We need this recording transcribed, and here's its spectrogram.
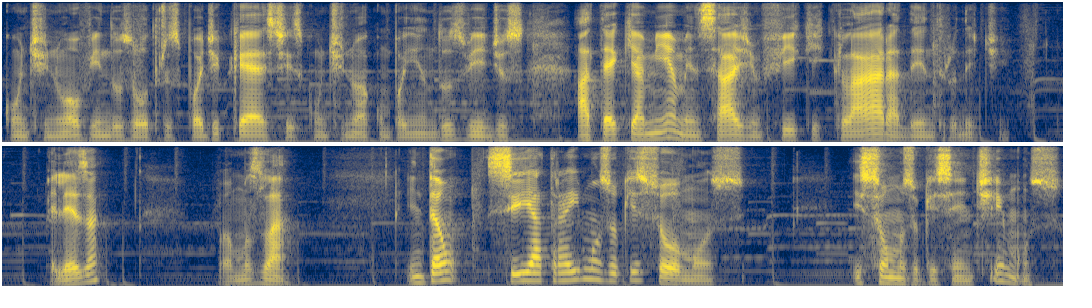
continua ouvindo os outros podcasts, continua acompanhando os vídeos, até que a minha mensagem fique clara dentro de ti. Beleza? Vamos lá. Então, se atraímos o que somos e somos o que sentimos,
